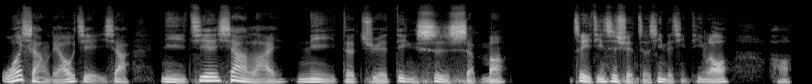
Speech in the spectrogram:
我想了解一下你接下来你的决定是什么？这已经是选择性的请听喽。好，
